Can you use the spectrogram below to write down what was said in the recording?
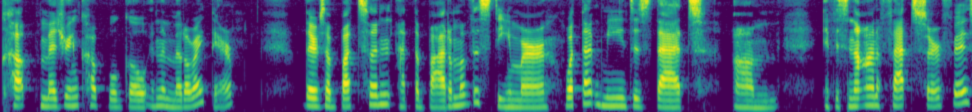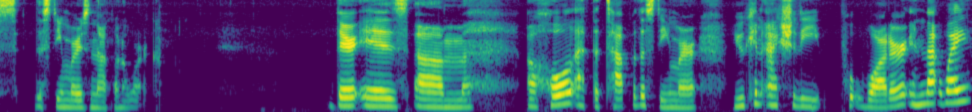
cup, measuring cup will go in the middle right there. There's a button at the bottom of the steamer. What that means is that um, if it's not on a flat surface, the steamer is not going to work. There is um, a hole at the top of the steamer. You can actually put water in that way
